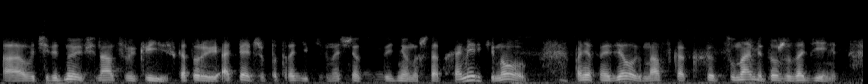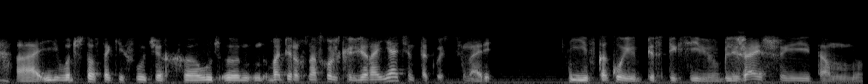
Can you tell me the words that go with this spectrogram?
а, в очередной финансовый кризис, который, опять же, по традиции начнется в Соединенных Штатах Америки, но понятное дело, нас как цунами тоже заденет. А, и вот что в таких случаях, лучше, э, во-первых, насколько вероятен такой сценарий, и в какой перспективе, в ближайший, там,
